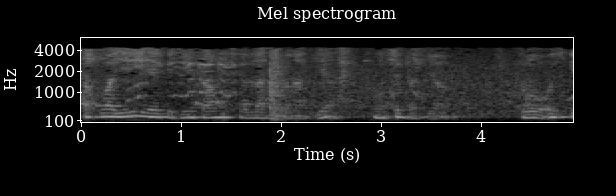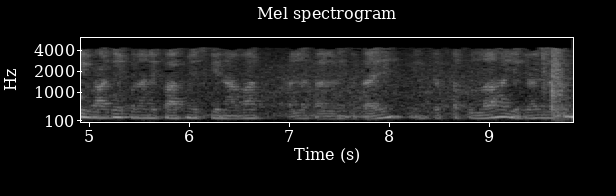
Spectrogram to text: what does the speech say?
تقوا یہی ہے کہ جن کاموں سے اللہ نے منع کیا، ان سے بچ جاؤ۔ تو اس کے وعدے قرآن پاک میں اس کے انعامات اللہ تعالیٰ نے بتائے ان تق اللہ یا جو تم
